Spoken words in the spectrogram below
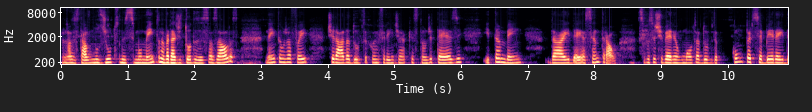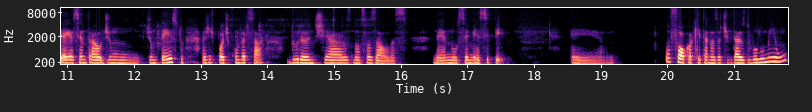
Nós estávamos juntos nesse momento, na verdade, em todas essas aulas, né? então já foi tirada a dúvida com referente à questão de tese e também da ideia central. Se vocês tiverem alguma outra dúvida, como perceber a ideia central de um, de um texto, a gente pode conversar durante as nossas aulas né, no CMSP. É, o foco aqui está nas atividades do volume 1,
